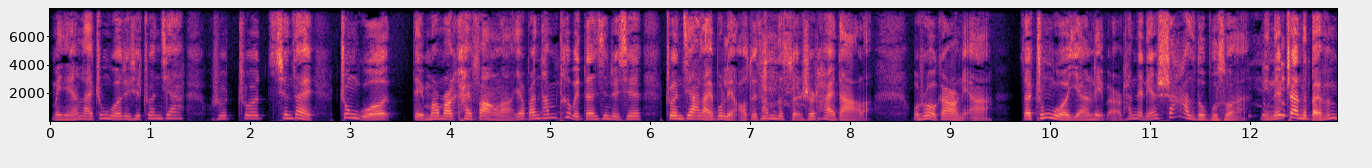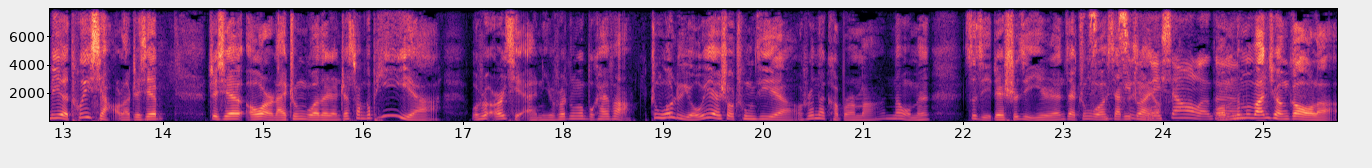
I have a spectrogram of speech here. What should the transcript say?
每年来中国，这些专家，我说说现在中国得慢慢开放了，要不然他们特别担心这些专家来不了，对他们的损失太大了。我说我告诉你啊，在中国眼里边，他那连沙子都不算，你那占的百分比也忒小了。这些这些偶尔来中国的人，这算个屁呀！我说，而且你就说中国不开放，中国旅游业受冲击啊！我说那可不是吗？那我们自己这十几亿人在中国瞎逼转悠我们他妈完全够了。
